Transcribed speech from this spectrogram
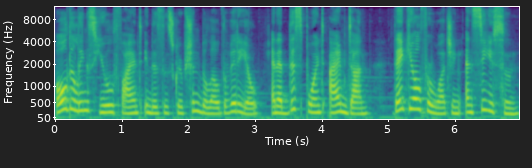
All the links you will find in the description below the video. And at this point I'm done. Thank you all for watching and see you soon!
